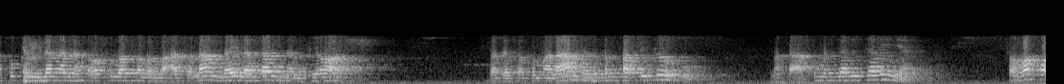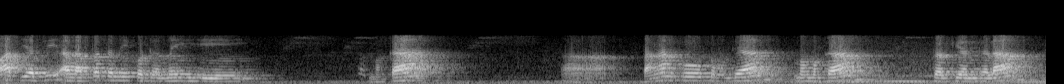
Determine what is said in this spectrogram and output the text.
aku kehilangan Rasulullah Sallallahu Alaihi Wasallam lailatan dan firash pada suatu malam dari tempat tidurku. Maka aku mencari-carinya. Fawaqa'at yadi ala batani kodamaihi. Maka uh, tanganku kemudian memegang bagian dalam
